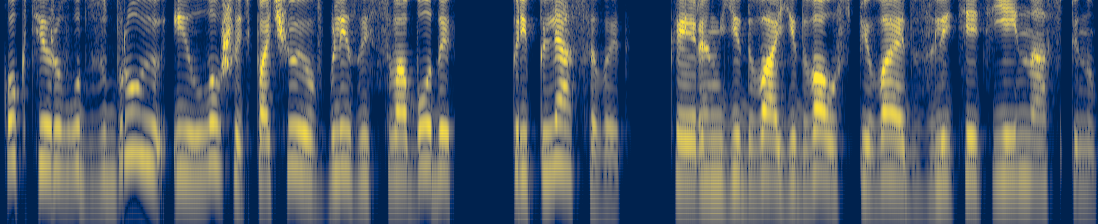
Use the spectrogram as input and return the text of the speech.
Когти рвут сбрую, и лошадь, почуяв близость свободы, приплясывает. Кейрен едва-едва успевает взлететь ей на спину.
